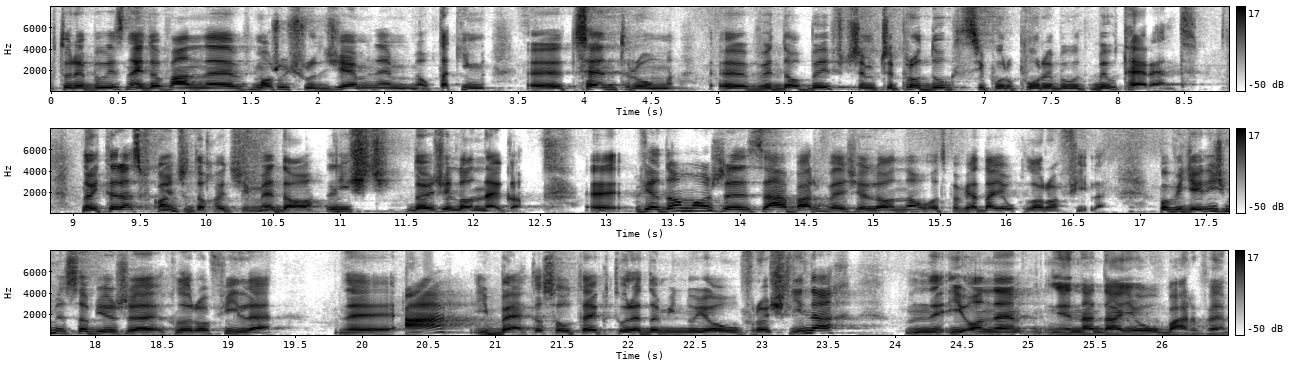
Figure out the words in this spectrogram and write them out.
które były znajdowane w Morzu Śródziemnym, no, takim centrum wydobywczym czy produkcji purpury był, był Terent. No i teraz w końcu dochodzimy do liści, do zielonego. Wiadomo, że za barwę zieloną odpowiadają chlorofile. Powiedzieliśmy sobie, że chlorofile A i B to są te, które dominują w roślinach i one nadają barwę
